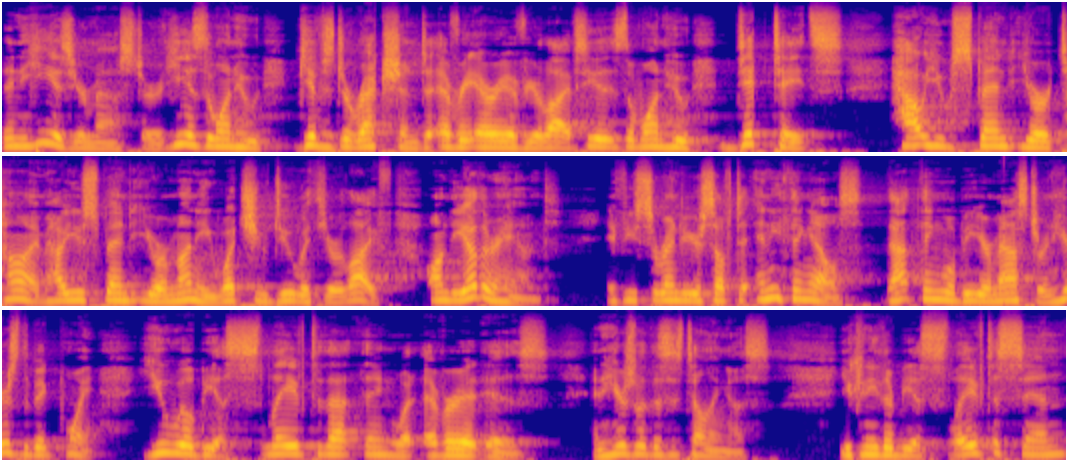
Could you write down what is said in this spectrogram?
then He is your master. He is the one who gives direction to every area of your lives. He is the one who dictates how you spend your time, how you spend your money, what you do with your life. On the other hand, if you surrender yourself to anything else, that thing will be your master. And here's the big point you will be a slave to that thing, whatever it is. And here's what this is telling us you can either be a slave to sin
